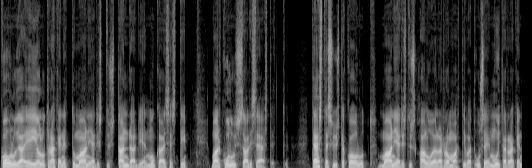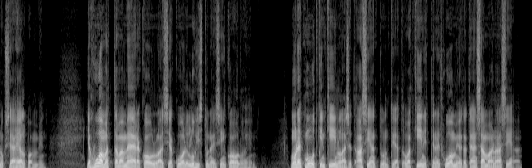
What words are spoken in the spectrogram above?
Kouluja ei ollut rakennettu maanjäristysstandardien mukaisesti, vaan kuluissa oli säästetty. Tästä syystä koulut maanjäristysalueella romahtivat usein muita rakennuksia helpommin. Ja huomattava määrä koululaisia kuoli luhistuneisiin kouluihin. Monet muutkin kiinalaiset asiantuntijat ovat kiinnittäneet huomiota tähän samaan asiaan.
